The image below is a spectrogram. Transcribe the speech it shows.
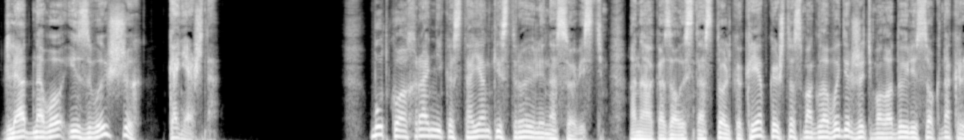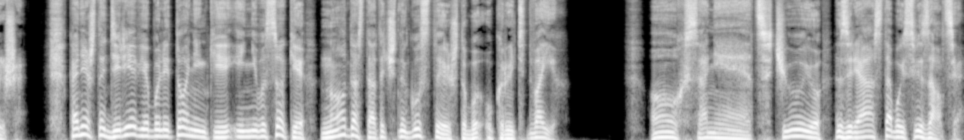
«Для одного из высших, конечно». Будку охранника стоянки строили на совесть. Она оказалась настолько крепкой, что смогла выдержать молодой лесок на крыше. Конечно, деревья были тоненькие и невысокие, но достаточно густые, чтобы укрыть двоих. «Ох, Санец, чую, зря с тобой связался.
